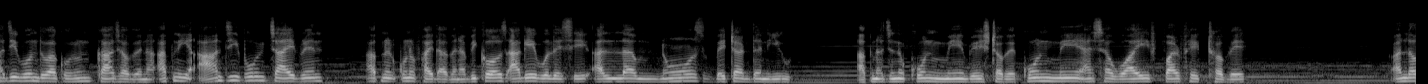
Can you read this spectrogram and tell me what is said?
আজীবন দোয়া করুন, কাজ হবে না। আপনি আজীবন চাইবেন, আপনার কোনো ফায়দা হবে না। বিকজ আগেই বলেছি, আল্লাহ নোজ বেটার দেন ইউ আপনার জন্য কোন মেয়ে বেস্ট হবে, কোন মেয়ে অ্যাজ আ ওয়াইফ পারফেক্ট হবে। আল্লাহ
